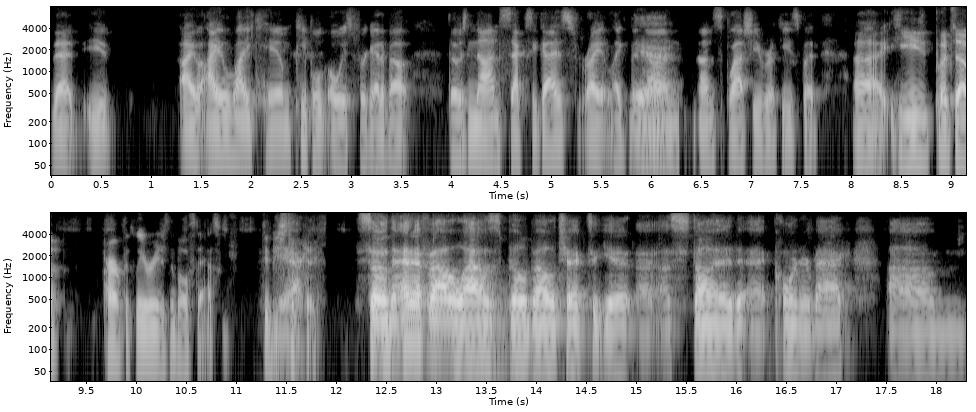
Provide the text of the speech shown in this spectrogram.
that you. I I like him. People always forget about those non sexy guys, right? Like the Yeah. non non splashy rookies, but uh, he puts up perfectly reasonable stats to be Yeah. started. So the NFL allows Bill Belichick to get a, a stud at cornerback. Um,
